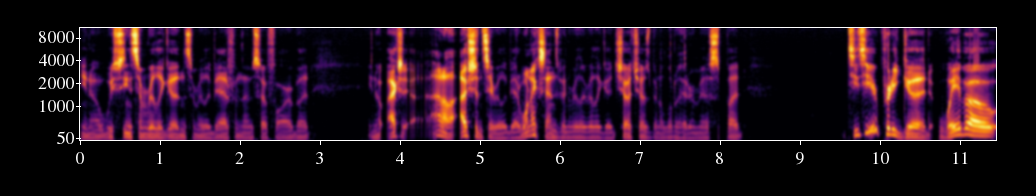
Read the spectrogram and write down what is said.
you know, we've seen some really good and some really bad from them so far, but you know, actually, I don't know, I shouldn't say really bad. One XN's been really, really good. Chocho's been a little hit or miss, but TT are pretty good. Weibo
